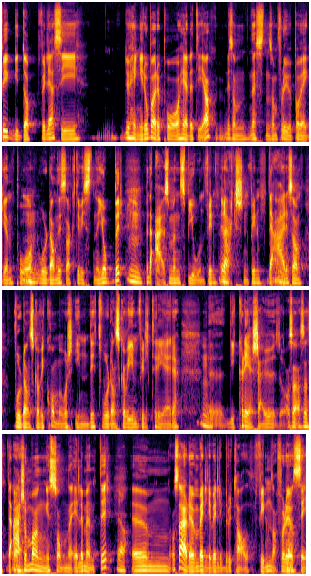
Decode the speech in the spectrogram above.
bygd opp, vil jeg si Du henger jo bare på hele tida, liksom nesten som flue på veggen, på hvordan disse aktivistene jobber. Mm. Men det er jo som en spionfilm, en Ja. actionfilm. Det er liksom Hvordan skal vi komme oss inn dit? Hvordan skal vi infiltrere? Eh, De kler seg jo altså, altså, Det er så mange sånne elementer. Ja. Um, og så er det en veldig veldig brutal film, da. For det Ja. å se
